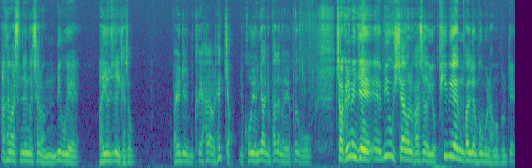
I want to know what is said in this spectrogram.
앞에 말씀드린 것처럼 미국의 바이오주들이 계속 바이오주들이 좀 크게 하락을 했죠. 그 영향을 좀 받은 거를 보고. 자, 그러면 이제 미국 시장으로 가서 이 PBM 관련 부분을 한번 볼게요.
